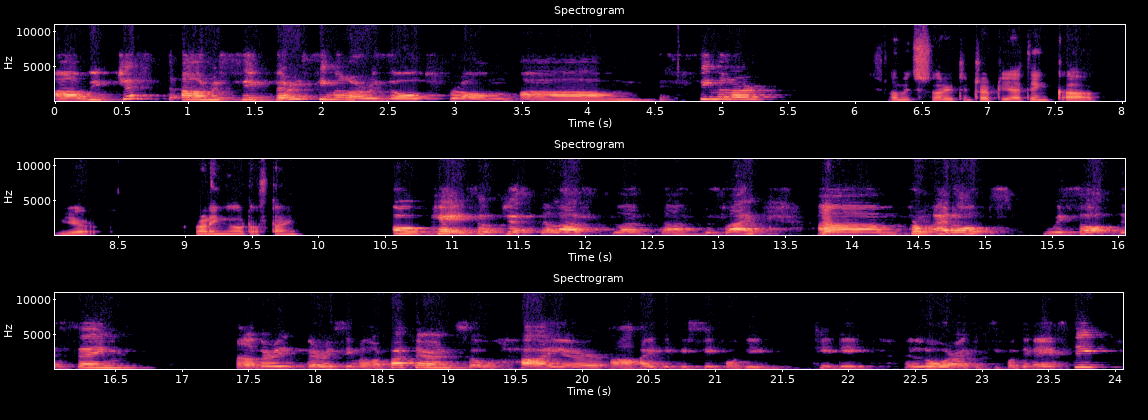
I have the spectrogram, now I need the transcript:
Uh, we just uh, received very similar results from um, similar. Shlomit, sorry to interrupt you. I think uh, we are running out of time. Okay, so just the last last uh, the slide. Yeah. Um, from adults, we saw the same, uh, very very similar pattern. So higher uh, ITPC for the TD and lower ITPC for the ASD.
